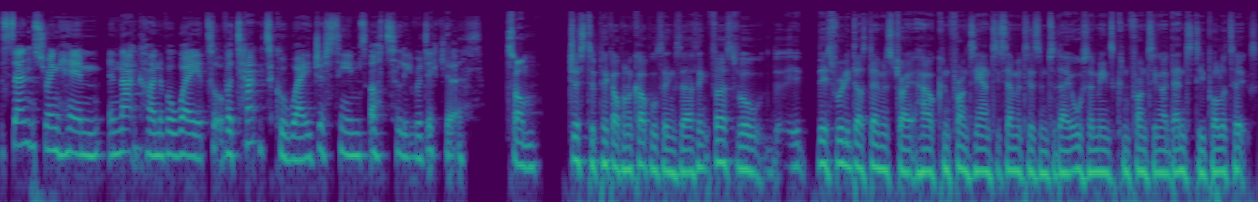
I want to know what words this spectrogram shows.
censoring him in that kind of a way, it's sort of a tactical way, just seems utterly ridiculous. Tom, just to pick up on a couple of things there, I think first of all, it, this really does demonstrate how confronting anti-Semitism today also means confronting identity politics.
